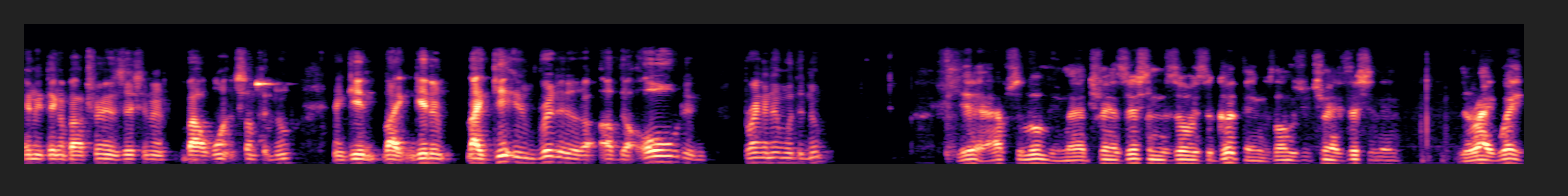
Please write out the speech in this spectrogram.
anything about transition and about wanting something new and getting like getting like getting rid of the, of the old and bringing in with the new. Yeah, absolutely, man. Transition is always a good thing as long as you transition in the right way.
